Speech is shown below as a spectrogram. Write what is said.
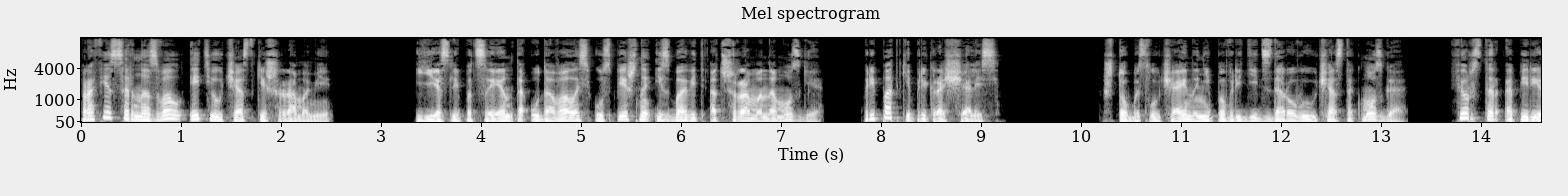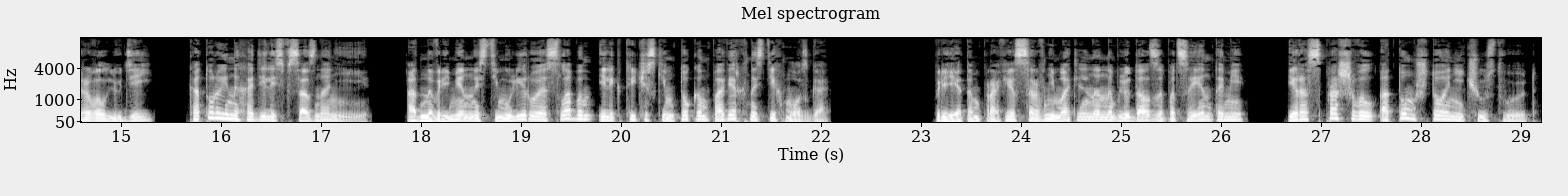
профессор назвал эти участки шрамами. Если пациента удавалось успешно избавить от шрама на мозге, припадки прекращались. Чтобы случайно не повредить здоровый участок мозга, Ферстер оперировал людей, которые находились в сознании, одновременно стимулируя слабым электрическим током поверхность их мозга. При этом профессор внимательно наблюдал за пациентами и расспрашивал о том, что они чувствуют.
